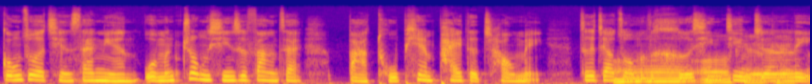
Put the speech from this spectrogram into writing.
工作前三年，我们重心是放在把图片拍的超美，这个叫做我们的核心竞争力。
